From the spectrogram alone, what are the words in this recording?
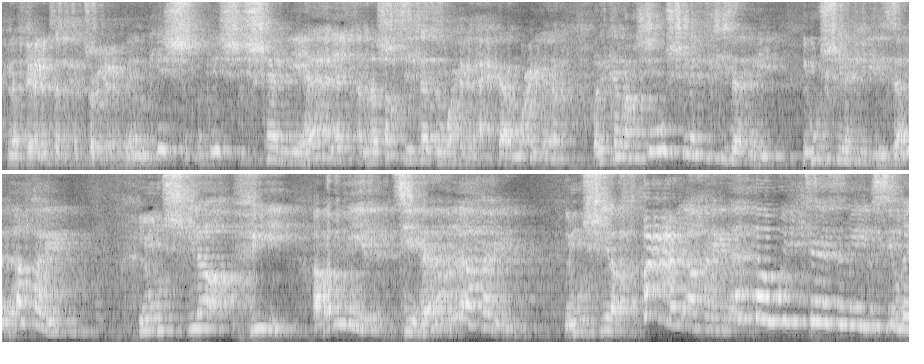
إحنا فعلا تتحدثوا على ما كاينش ما كاينش إشكال نهائيا أن شخص يلتزم واحد الأحكام معينة. ولكن ماشي مشكلة في التزامه المشكلة في إلزام الآخرين. المشكلة في رمي الاتهام الآخرين. المشكلة في على الآخرين. أنه يلتزم يلبس يبغى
